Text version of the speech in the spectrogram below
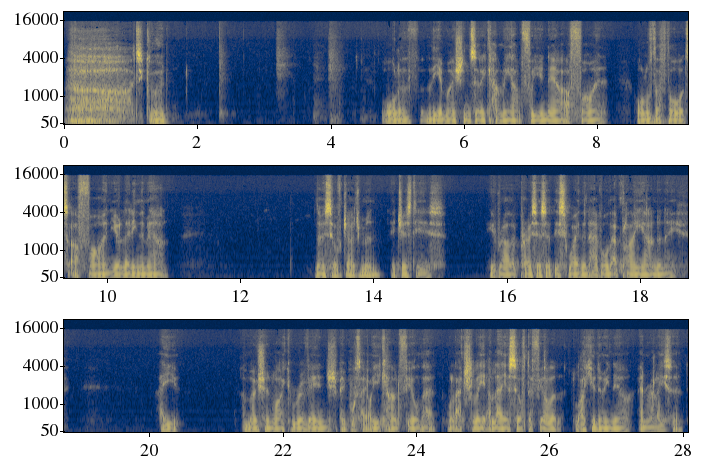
it's good. All of the emotions that are coming up for you now are fine. All of the thoughts are fine. You're letting them out. No self judgment. It just is. You'd rather process it this way than have all that playing out underneath. A emotion like revenge, people say, oh, you can't feel that. Well, actually, allow yourself to feel it like you're doing now and release it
